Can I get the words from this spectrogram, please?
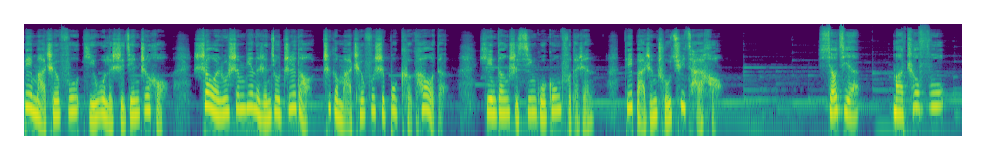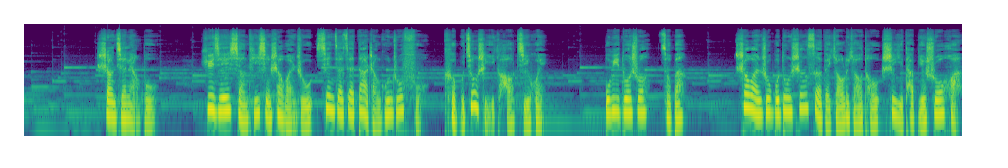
被马车夫贻误了时间之后，邵婉如身边的人就知道这个马车夫是不可靠的，应当是兴国公府的人，得把人除去才好。小姐，马车夫上前两步。玉洁想提醒邵婉如，现在在大长公主府，可不就是一个好机会。不必多说，走吧。邵婉如不动声色地摇了摇头，示意他别说话。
